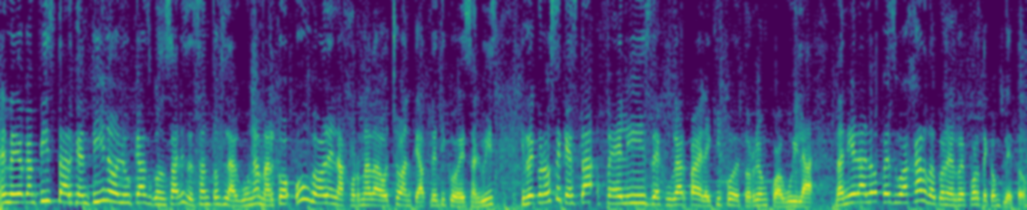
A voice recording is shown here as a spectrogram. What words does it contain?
El mediocampista argentino Lucas González de Santos Laguna marcó un gol en la jornada 8 ante Atlético de San Luis y reconoce que está feliz de jugar para el equipo de Torreón Coahuila. Daniela López Guajardo con el reporte completo.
